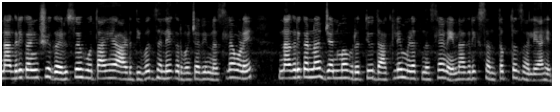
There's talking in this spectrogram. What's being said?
नागरिकांची गैरसोय होत आहे. आठ दिवस झाले कर्मचारी नसल्यामुळे नागरिकांना जन्म मृत्यू दाखले मिळत नसल्याने नागरिक संतप्त झाले आहेत.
